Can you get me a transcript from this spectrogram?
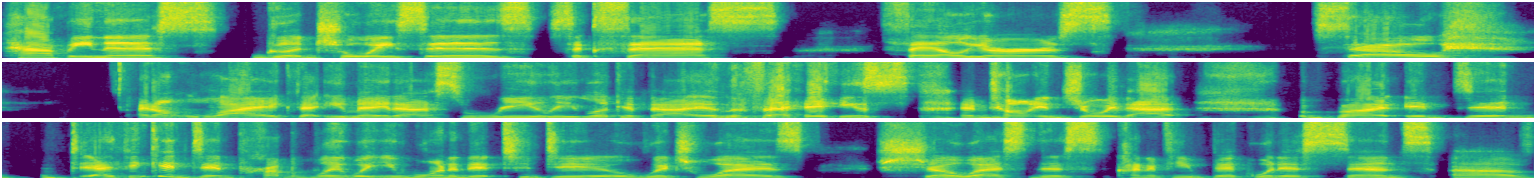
happiness good choices success failures so I don't like that you made us really look at that in the face and don't enjoy that. But it did, I think it did probably what you wanted it to do, which was show us this kind of ubiquitous sense of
